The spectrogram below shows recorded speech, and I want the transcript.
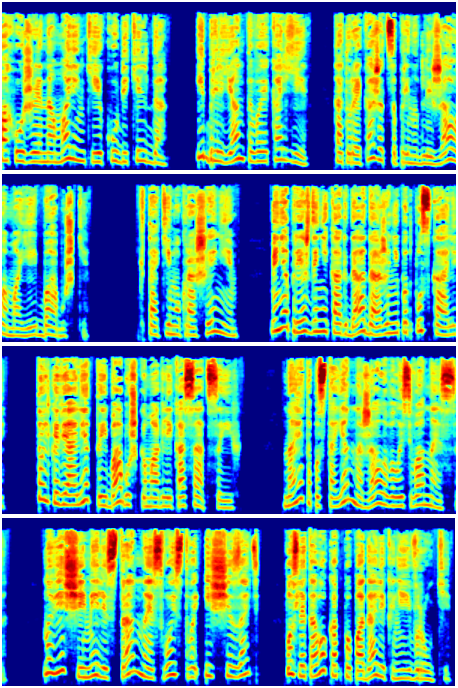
похожие на маленькие кубики льда, и бриллиантовое колье, которое, кажется, принадлежало моей бабушке. К таким украшениям меня прежде никогда даже не подпускали, только Виолетта и бабушка могли касаться их. На это постоянно жаловалась Ванесса, но вещи имели странное свойство исчезать после того, как попадали к ней в руки.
